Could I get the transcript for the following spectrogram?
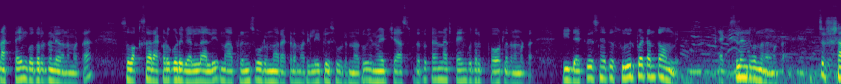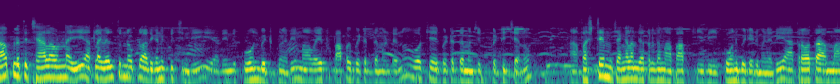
నాకు టైం కుదరటం లేదనమాట సో ఒకసారి అక్కడ కూడా వెళ్ళాలి. మా ఫ్రెండ్స్ కూడా ఉన్నారు అక్కడ మా రిలేటివ్స్ కూడా ఉన్నారు. ఇన్వైట్ చేస్తుంటారు. కానీ నాకు టైం కుదరకపోవట్లేదు అనమాట ఈ డెకరేషన్ అయితే సూలూరుపేట అంతా ఉంది. ఎక్సలెంట్గా ఉందనమాట సో షాపులు అయితే చాలా ఉన్నాయి. అట్లా వెళ్తున్నప్పుడు అది కనిపించింది. అది కోన్ పెట్టుకునేది. మా వైఫ్ పాపకి పెట్టిద్దామంటాను ఓకే పెట్టిద్దామని చెప్పి పెట్టించాను ఫస్ట్ టైం చెంగళం జాతరలో మా పాపకి ఇది కోన్ పెట్టేయడం అనేది. ఆ తర్వాత మా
